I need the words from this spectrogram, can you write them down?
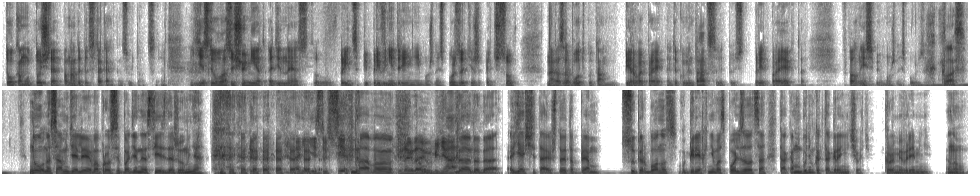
то, кому точно понадобится такая консультация. Если у вас еще нет 1С, то, в принципе, при внедрении можно использовать те же 5 часов на разработку там, первой проектной документации, то есть предпроекта. Вполне себе можно использовать. Класс. Ну, на самом деле, вопросы по 1С есть даже у меня. Они есть у всех. Да, иногда и у меня. Да, да, да. Я считаю, что это прям супер бонус. Грех не воспользоваться. Так, а мы будем как-то ограничивать, кроме времени? Ну,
